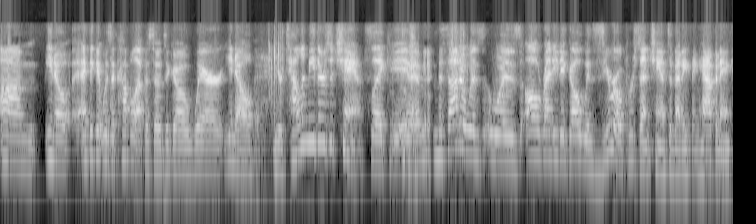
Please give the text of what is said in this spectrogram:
um you know i think it was a couple episodes ago where you know you're telling me there's a chance. Like eh, misato was was all ready to go with zero percent chance of anything happening.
